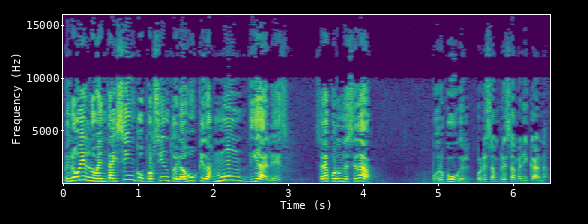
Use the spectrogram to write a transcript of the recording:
Pero hoy el 95% de las búsquedas mundiales, ¿sabes por dónde se da? Por Google, por esa empresa americana.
